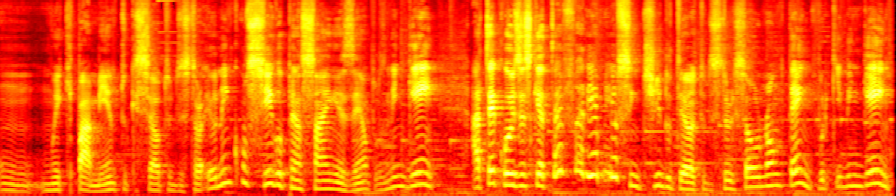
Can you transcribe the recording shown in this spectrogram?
um, um equipamento que se autodestrói? Eu nem consigo pensar em exemplos. Ninguém. Até coisas que até faria meio sentido ter autodestruição, não tem, porque ninguém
